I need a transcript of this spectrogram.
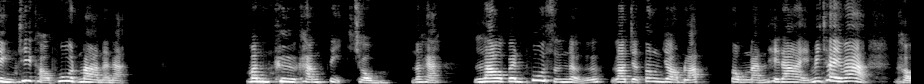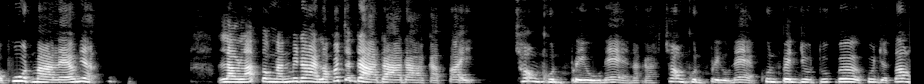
สิ่งที่เขาพูดมานั่นน่ะมันคือคำติชมนะคะ เราเป็นผู้เสนอเราจะต้องยอมรับตรงนั้นให้ได้ ไม่ใช่ว่าเขาพูดมาแล้วเนี่ย เรารับตรงนั้นไม่ได้ เราก็จะด่าด่าด่ากลับไป ช่องคุณปลิวแน่นะคะ ช่องคุณปลิวแน่ คุณเป็นยูทูบเบอร์คุณจะต้อง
